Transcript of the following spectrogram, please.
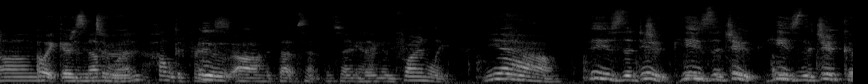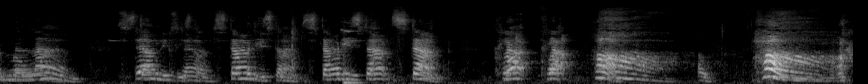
um, Oh, it goes another into one. a whole different. Ooh, ah, that's not the same Yeah. thing. And finally, yeah, he's the Duke, he's the Duke, he's the Duke of Milan. Stampity stamp, stampity stamp, stampity stamp, stamp. Clap, clap, ha. Oh, Ha.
